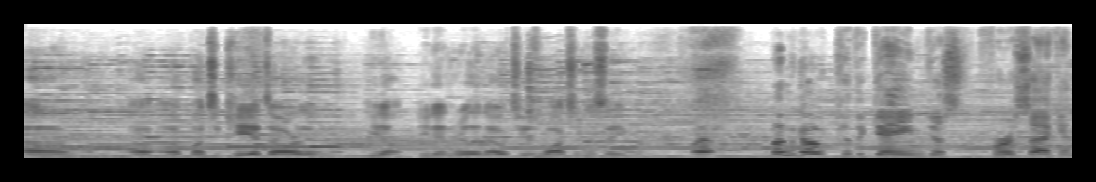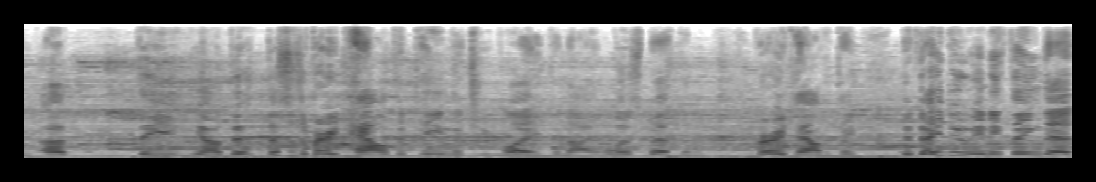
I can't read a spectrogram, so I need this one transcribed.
uh, a, a bunch of kids are, then you don't. You didn't really know what you was watching this evening. Well, let me go to the game just for a second. Uh, the you know th- this is a very talented team that you play tonight, Elizabethton. Very talented team. Did they do anything that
